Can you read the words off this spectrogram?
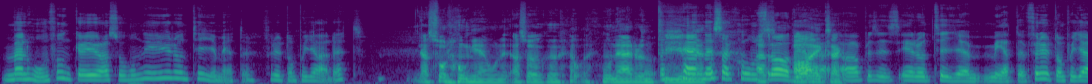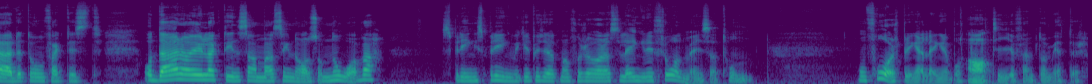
Men hon funkar ju, alltså hon är ju runt 10 meter. Förutom på Gärdet. ja, så lång är hon. Alltså, hon är runt 10 meter. Hennes aktionsradie Alltså, ja, exakt. ja, precis, är runt 10 meter. Förutom på Gärdet och hon faktiskt... Och där har jag ju lagt in samma signal som Nova. Spring, spring. Vilket betyder att man får röra sig längre ifrån mig. Så att hon, hon får springa längre bort. Ja. 10-15 meter.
